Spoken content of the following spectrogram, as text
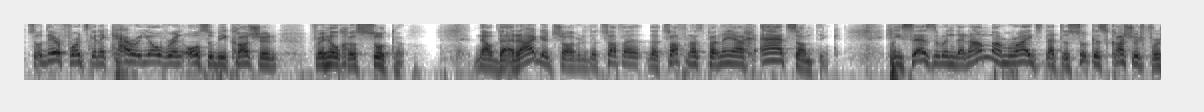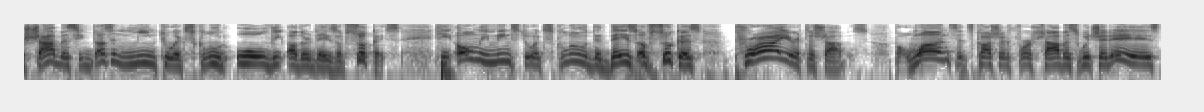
so therefore it's going to carry over and also be kosher for Hilchas Sukkah. Now the Rogatchover, the Tzofnas Paneach adds something. He says that when the Rambam writes that the Sukkah is kosher for Shabbos, he doesn't mean to exclude all the other days of Sukkahs. He only means to exclude the days of Sukkahs prior to Shabbos. But once it's kosher for Shabbos, which it is,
